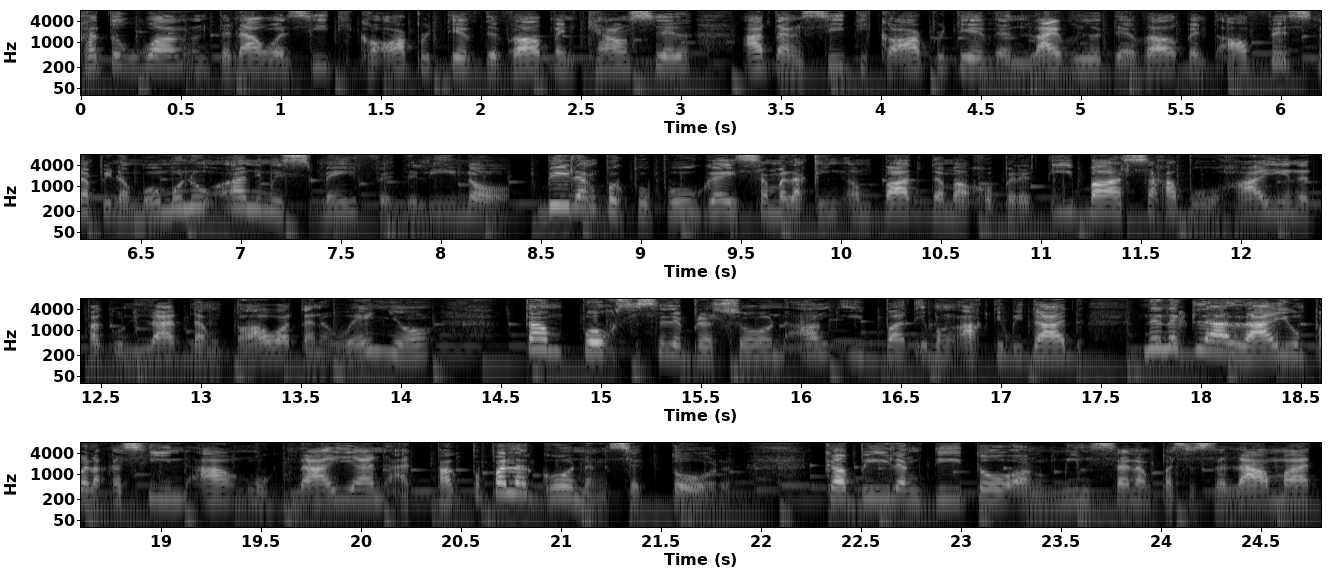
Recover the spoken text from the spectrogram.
katuwang ang Tanawan City Cooperative Development Council at ang City Cooperative and Livelihood Development Office na pinamumunuan ni Ms. May Fedelino. Bilang pagpupugay sa malaking ambag ng mga kooperatiba sa kabuhayan at pagunlad ng bawat Tanawenyo, tampok sa selebrasyon ang iba't ibang aktibidad na naglalayong palakasin ang ugnayan at pagpapalago ng sektor. Kabilang dito ang misa ng pasasalamat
